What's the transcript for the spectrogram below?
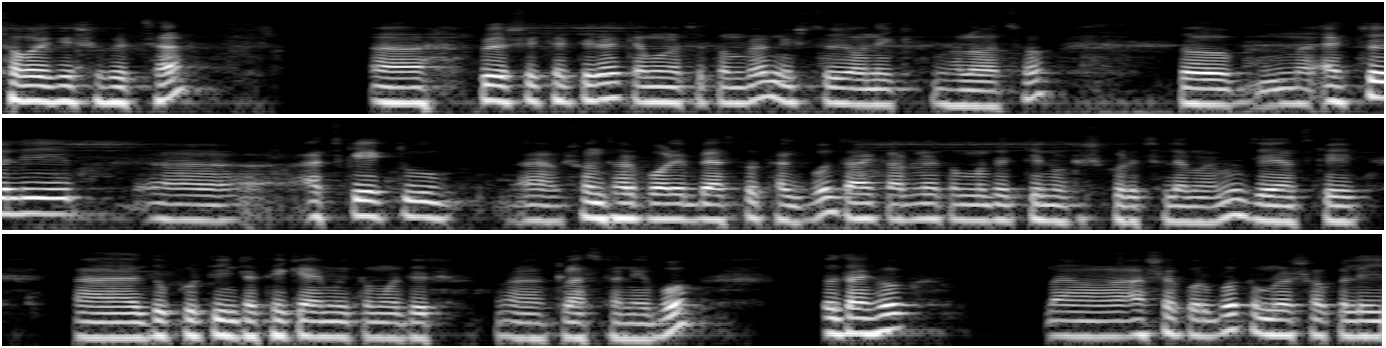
সবাইকে শুভেচ্ছা। প্রিয় শিক্ষার্থীরা, কেমন আছো তোমরা? নিশ্চয়ই অনেক ভালো আছো। তো অ্যাকচুয়ালি আজকে একটু সন্ধ্যার পরে ব্যস্ত থাকব। যার কারণে তোমাদেরকে নোটিশ করেছিলাম আমি যে আজকে দুপুর তিনটা থেকে আমি তোমাদের ক্লাসটা নেব। তো যাই হোক আশা করব তোমরা সকলেই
